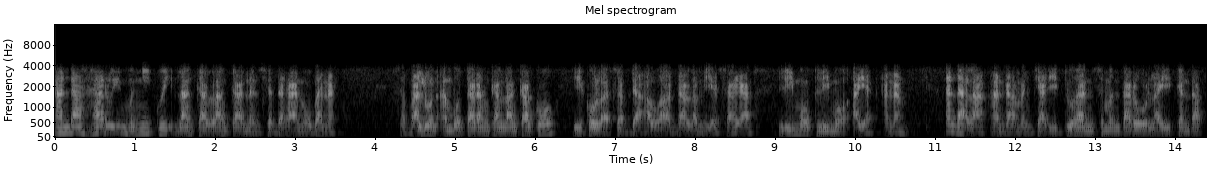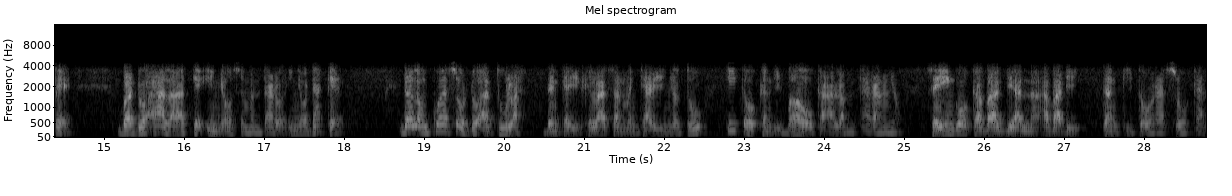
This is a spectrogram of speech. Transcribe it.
anda harus mengikut langkah-langkah nan sederhana bana. Sebalun ambo tarangkan langkah ko, ikolah sabda Allah dalam Yesaya 55 ayat 6. Andaklah anda mencari Tuhan sementara laikan dapat. Berdoalah ke inyo sementara inyo daket. Dalam kuasa doa itulah dan keikhlasan mencarinya tu, kita akan dibawa ke alam tarangnya. Sehingga kebahagiaan abadi kan kita rasakan.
